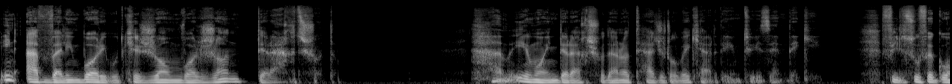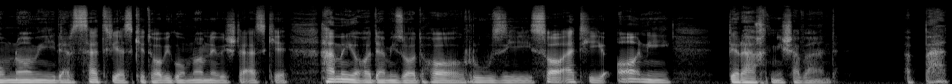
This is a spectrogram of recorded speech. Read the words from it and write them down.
این اولین باری بود که ژان والژان درخت شد. همه ما این درخت شدن را تجربه کرده ایم توی زندگی. فیلسوف گمنامی در سطری از کتابی گمنام نوشته است که همه آدمیزادها روزی، ساعتی، آنی درخت می شوند و بعد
